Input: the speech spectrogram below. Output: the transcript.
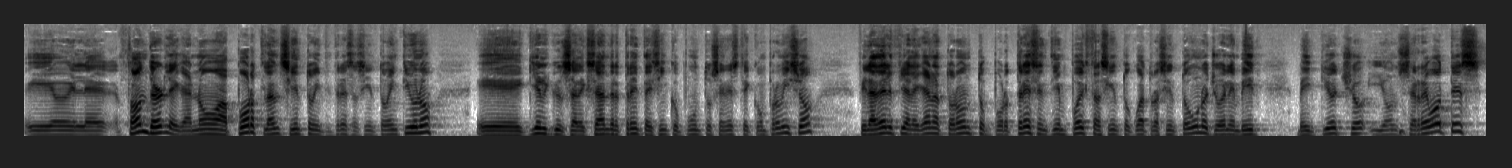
Eh, el eh, Thunder le ganó a Portland 123 a 121. Eh, Gilgus Alexander 35 puntos en este compromiso. Filadelfia le gana a Toronto por 3 en tiempo extra 104 a 101. Joel Embiid 28 y 11 rebotes.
